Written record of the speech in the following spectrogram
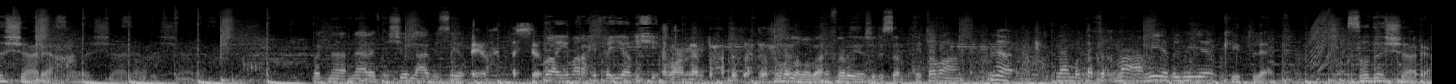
الشارع. بدنا نعرف إيش اللي عم يصير. أيوه حتأثر رأيي ما راح يتغير. شيء؟ طبعا لم تحدث احداث والله ما بعرف فرق شيء لسه. إي طبعا. لا أنا متفق معها 100% أكيد لا. صدى الشارع.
